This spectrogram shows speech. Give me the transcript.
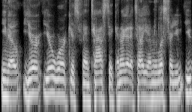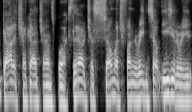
you know your your work is fantastic. And i got to tell you i mean listener you you got to check out jon's books. They are just so much fun to read and so easy to read.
